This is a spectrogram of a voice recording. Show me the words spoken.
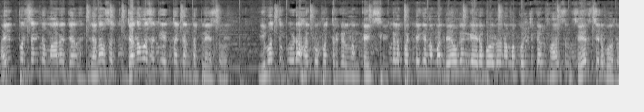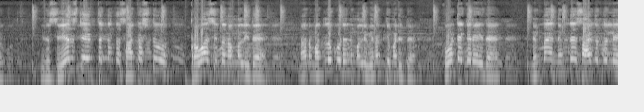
ಐದು ಪರ್ಸೆಂಟ್ ಮಾರ ಜನ- ಜನವಸತಿ ಜನವಸತಿ ಇರ್ತಕ್ಕಂಥ ಪ್ಲೇಸು ಇವತ್ತು ಕೂಡ ಹಕ್ಕುಪತ್ರಗಳು ನಮ್ಮ ಕೈ ಸಿಕ್ಕಗಳ ಪಟ್ಟಿಗೆ ನಮ್ಮ ದೇವಗಂಗೆ ಇರಬಹುದು ನಮ್ಮ ಕುಂಚಿಕಲ್ ಫಾಲ್ಸ್ ಸೇರಿಸಿರ್ಬೋದು. ಇದು ಸೇರಿಸದೇ ಇರ್ತಕ್ಕಂಥ ಸಾಕಷ್ಟು ಪ್ರವಾಸಿತ ನಮ್ಮಲ್ಲಿದೆ ನಾನು ಮೊದಲು ಕೂಡ ನಿಮ್ಮಲ್ಲಿ ವಿನಂತಿ ಮಾಡಿದ್ದೆ. ಕೋಟೆಕೆರೆ ಇದೆ. ನಿಮ್ಮ ನಿಮ್ಮದೇ ಸಾಗರದಲ್ಲಿ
